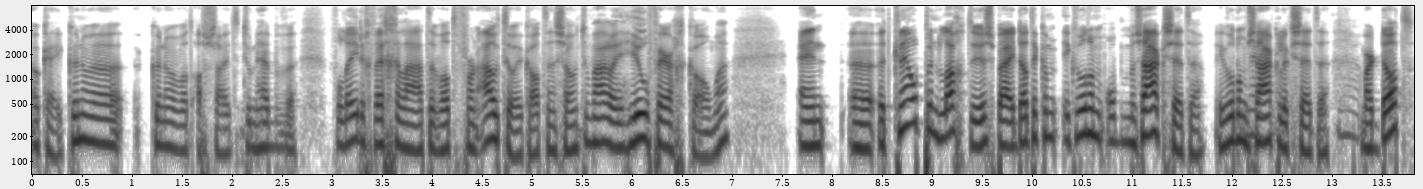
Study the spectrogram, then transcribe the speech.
oké, kunnen, we, kunnen we wat afsluiten? Toen hebben we volledig weggelaten wat voor een auto ik had en zo. En toen waren we heel ver gekomen. En eh, het knelpunt lag dus bij dat ik hem, ik wilde hem op mijn zaak zetten. Ik wilde hem Ja. zakelijk zetten. Ja. Maar dat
